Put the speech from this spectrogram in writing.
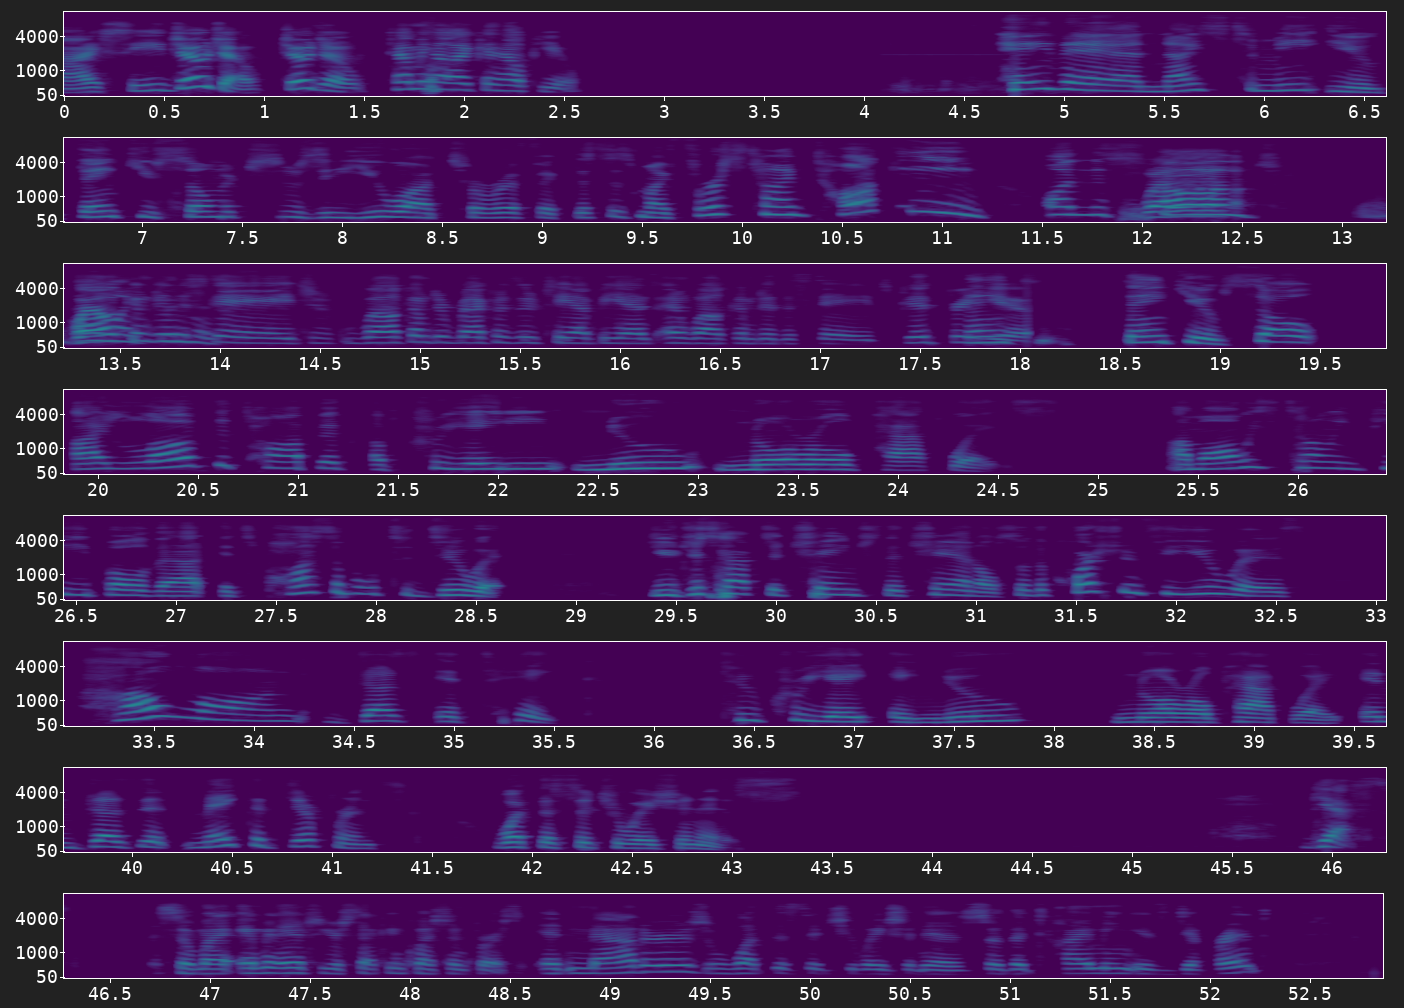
I see Jojo. Jojo, tell me how I can help you. Hey there, nice to meet you. Thank you so much, Susie. You are terrific. This is my first time talking on this Well, stage. Oh my welcome to the goodness. stage. Welcome to Breakfast with Champions, and welcome to the stage. Good for Thank you. you. Thank you. So, I love the topic of creating new neural pathways. I'm always telling people that it's possible to do it. You just have to change the channel. So, the question for you is how long does it take to create a new neural pathway? And does it make a difference what the situation is? Yes. So my I'm going to answer your second question first. It matters what the situation is. So the timing is different.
